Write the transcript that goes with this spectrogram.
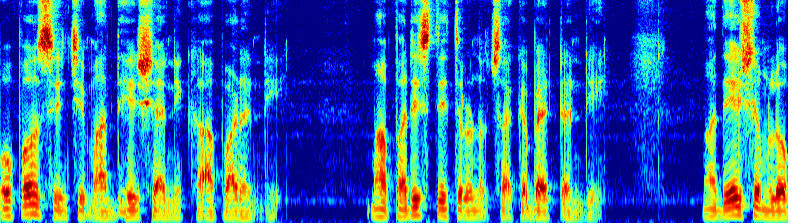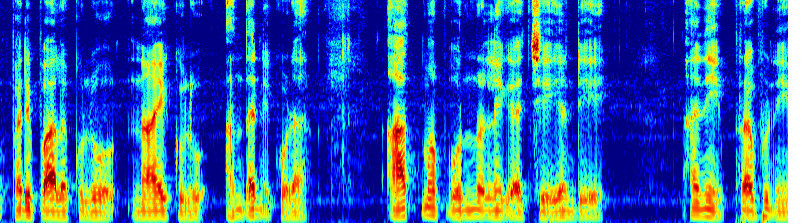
ఉపవసించి మా దేశాన్ని కాపాడండి. మా పరిస్థితులను చక్కబెట్టండి. మా దేశంలో పరిపాలకులు నాయకులు అందరినీ కూడా ఆత్మపూర్ణుల్నిగా చేయండి అని ప్రభుని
